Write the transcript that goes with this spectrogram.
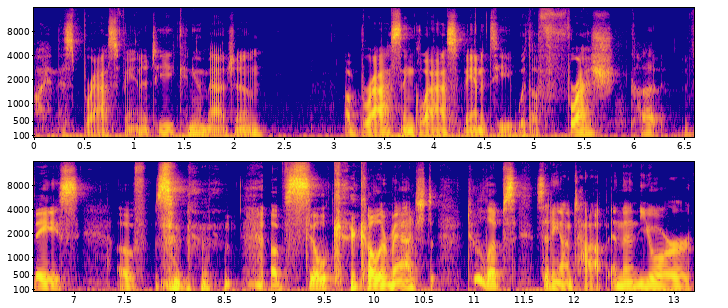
Oh, and this brass vanity. Can you imagine? A brass and glass vanity with a fresh cut vase of of silk color matched tulips sitting on top, and then your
